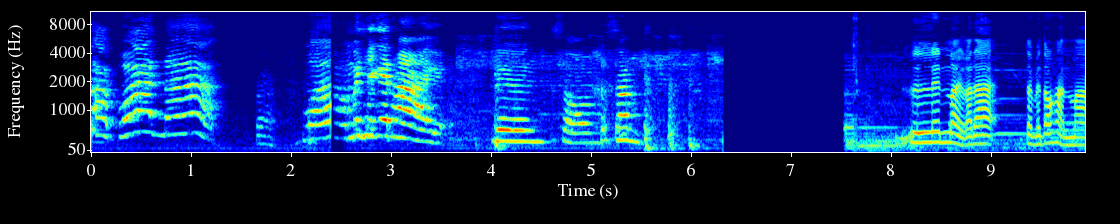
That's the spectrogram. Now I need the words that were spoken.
ศัพท์ว่านนะว้าวไม่ใช่แค่ถ่าย หนึ่งสองสามเล่นๆหน่อยก็ได้ แต่ไม่ต้องหันมา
